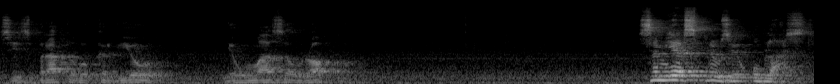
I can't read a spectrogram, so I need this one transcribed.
si z bratovo krvjo je umazal roko, sem jaz prevzel oblast,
